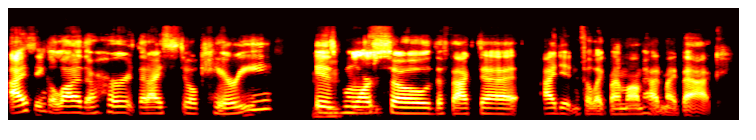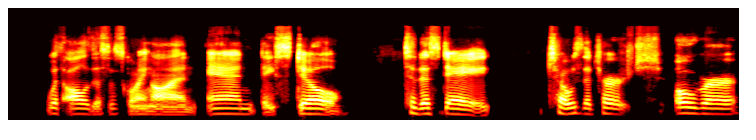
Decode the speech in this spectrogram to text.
I think a lot of the hurt that I still carry is Mhm. more so the fact that I didn't feel like my mom had my back with all of this that's going on. And they still, to this day, chose the church over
